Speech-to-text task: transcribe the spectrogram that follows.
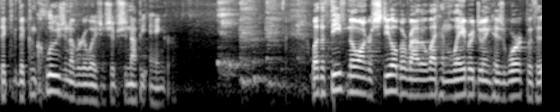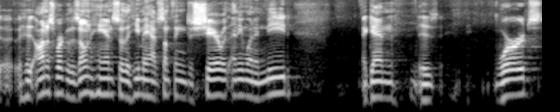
the, the conclusion of a relationship, should not be anger. Let the thief no longer steal, but rather let him labor doing his work with uh, his honest work with his own hands, so that he may have something to share with anyone in need. Again, is words,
